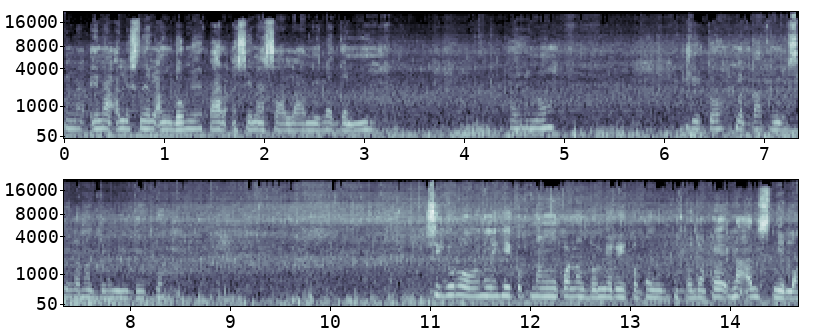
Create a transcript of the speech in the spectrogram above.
Ina inaalis nila ang dumi para sinasala nila ganun. Ayun o. Dito, nagtatanggal sila ng dumi dito. Siguro, hinihikop ng ko ng dumi rito pumunta dyan. Kaya inaalis nila.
